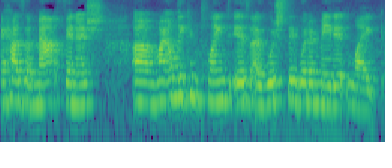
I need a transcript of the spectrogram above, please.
It has a matte finish. Um, my only complaint is I wish they would have made it like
